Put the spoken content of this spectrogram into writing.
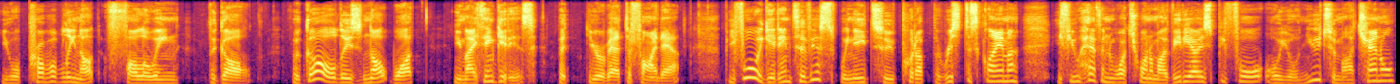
you are probably not following the gold. The gold is not what you may think it is but you're about to find out. Before we get into this we need to put up the risk disclaimer. If you haven't watched one of my videos before or you're new to my channel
